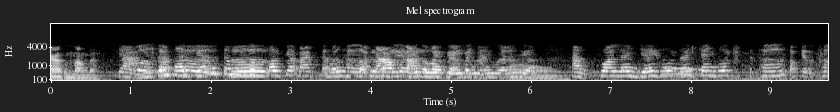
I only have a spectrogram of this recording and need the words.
ការសំណងដែរ ចាខ្ញុំទៅបោកពាក់ទៅធ្វើបោកពាក់បែបតែមិនធ្វើអត់បានលុយឲ្យលុយពេលវិញថ្ងៃមើលហ្នឹងវាថាជន់លេងនិយាយរួចរែងចេញរួចទៅធ្វើសុកចិត្តទៅធ្វើ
